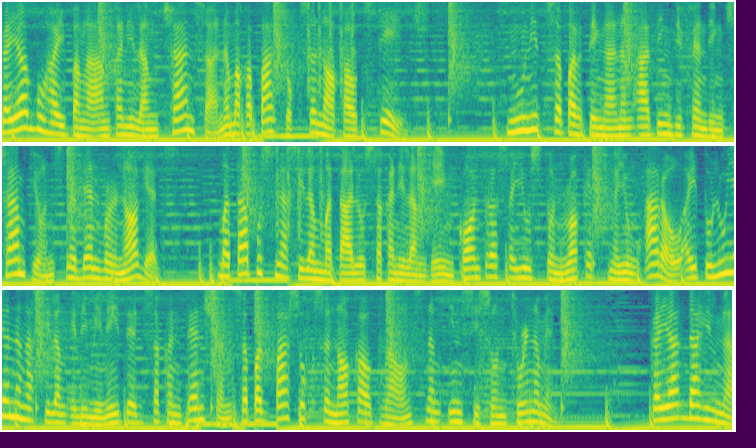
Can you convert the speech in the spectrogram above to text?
Kaya buhay pa nga ang kanilang tsansa na makapasok sa knockout stage. Ngunit sa parte nga ng ating defending champions na Denver Nuggets, matapos nga silang matalo sa kanilang game kontra sa Houston Rockets ngayong araw ay tuluyan na nga silang eliminated sa contention sa pagpasok sa knockout rounds ng in-season tournament. Kaya dahil nga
